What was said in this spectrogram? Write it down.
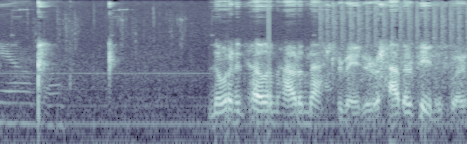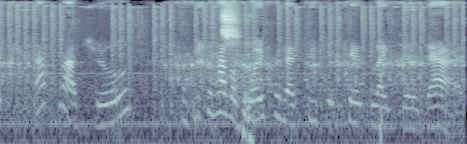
Yeah, No one to tell them how to masturbate or how their penis works. that's not true. Because you can have a boyfriend that treats your kids like their dad,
